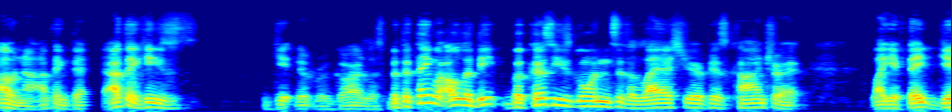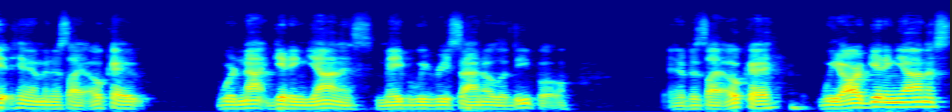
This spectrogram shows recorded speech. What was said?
Oh no, I think that I think he's getting it regardless. But the thing with Oladipo, because he's going into the last year of his contract, like if they get him and it's like, okay, we're not getting Giannis, maybe we resign Oladipo. And if it's like, okay, we are getting Giannis,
